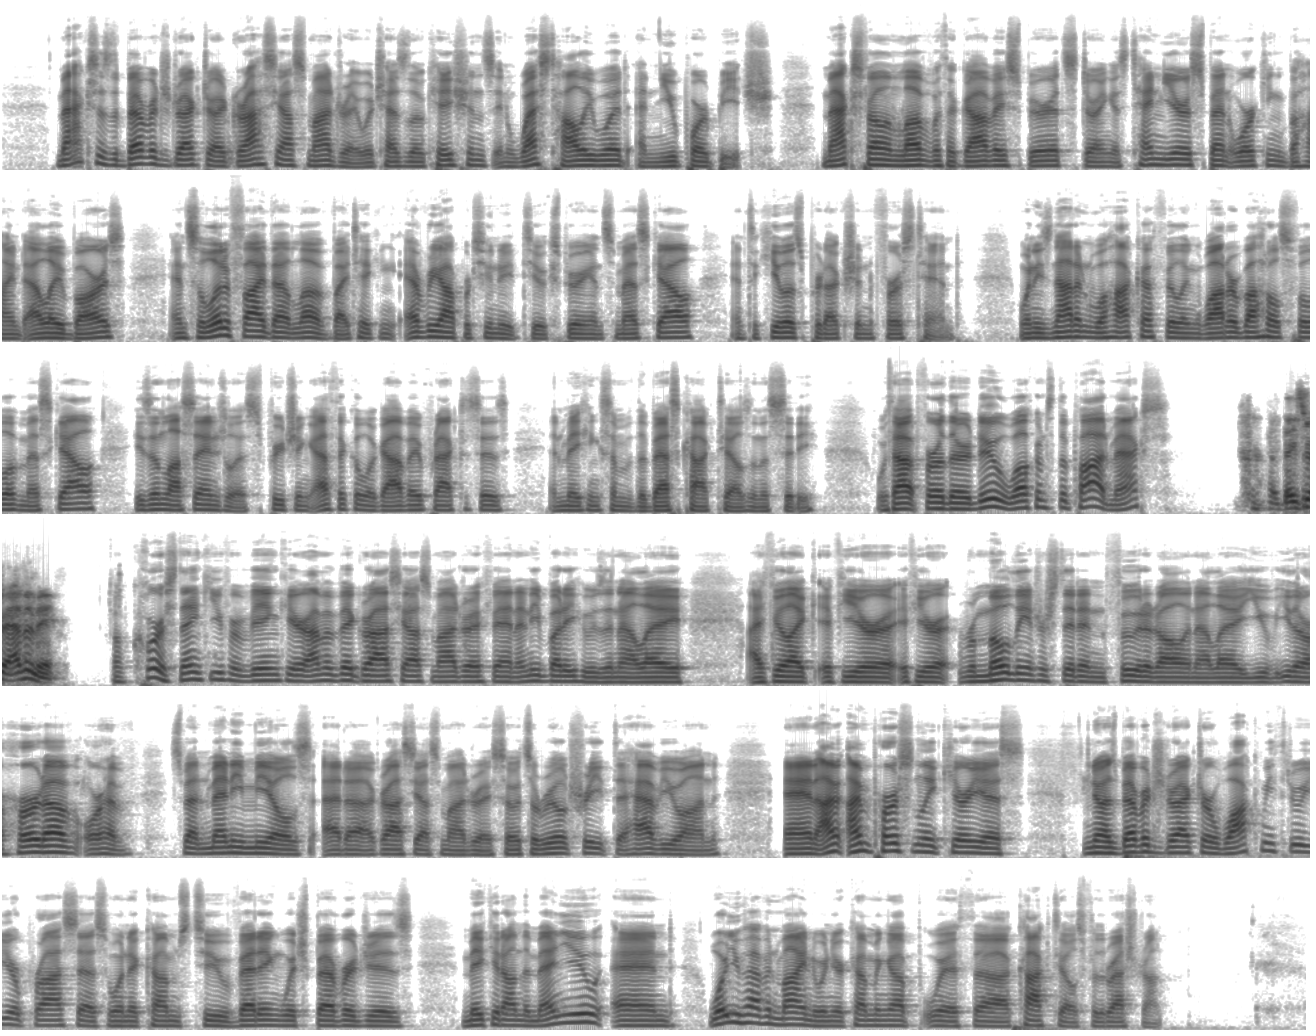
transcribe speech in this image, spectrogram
Max is the beverage director at Gracias Madre, which has locations in West Hollywood and Newport Beach. Max fell in love with agave spirits during his 10 years spent working behind LA bars and solidified that love by taking every opportunity to experience mezcal and tequila's production firsthand. When he's not in Oaxaca filling water bottles full of mezcal, he's in Los Angeles preaching ethical agave practices and making some of the best cocktails in the city. Without further ado, welcome to the pod, Max. Thanks for having me. Of course, thank you for being here. I'm a big Gracias Madre fan. Anybody who's in LA, I feel like if you're if you're remotely interested in food at all in LA, you've either heard of or have spent many meals at uh, Gracias Madre. So it's a real treat to have you on. And I, I'm personally curious, you know, as beverage director, walk me through your process when it comes to vetting which beverages make it on the menu and what you have in mind when you're coming up with uh, cocktails for the restaurant.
